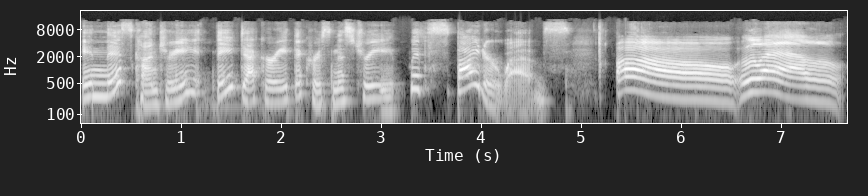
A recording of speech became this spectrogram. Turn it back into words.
In this country, they decorate the Christmas tree with spider webs. Oh, well.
